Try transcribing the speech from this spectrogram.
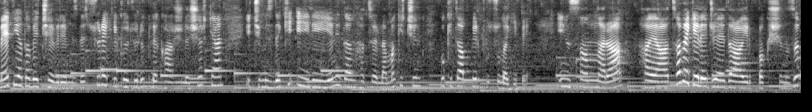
Medyada ve çevremizde sürekli kötülükle karşılaşırken içimizdeki iyiliği yeniden hatırlamak için bu kitap bir pusula gibi. İnsanlara, hayata ve geleceğe dair bakışınızı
